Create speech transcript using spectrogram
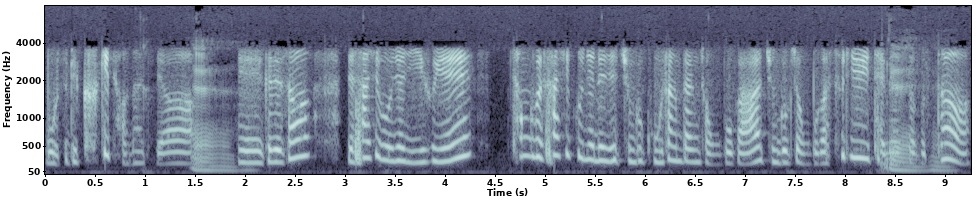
모습이 크게 변하죠. 예. 예, 그래서 이제 45년 이후에 1949년에 이제 중국 공산당 정부가 중국 정부가 수립되면서부터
